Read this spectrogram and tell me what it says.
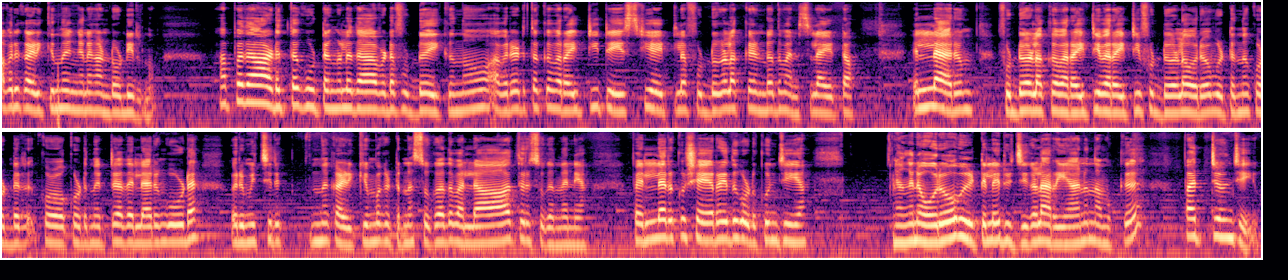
അവർ കഴിക്കുന്നത് ഇങ്ങനെ കണ്ടുകൊണ്ടിരുന്നു അപ്പോൾ ഇതാ അടുത്ത കൂട്ടങ്ങൾ ഇതാ അവിടെ ഫുഡ് കഴിക്കുന്നു. അവരുടെ അടുത്തൊക്കെ വെറൈറ്റി ടേസ്റ്റി ആയിട്ടുള്ള ഫുഡുകളൊക്കെ ഉണ്ടെന്ന് മനസ്സിലായിട്ടോ എല്ലാവരും ഫുഡുകളൊക്കെ വെറൈറ്റി വെറൈറ്റി ഫുഡുകൾ ഓരോ വീട്ടിൽ നിന്ന് കൊണ്ട് കൊടുന്നിട്ട് അതെല്ലാവരും കൂടെ ഒരുമിച്ചിരുന്ന് കഴിക്കുമ്പോൾ കിട്ടുന്ന സുഖം അത് വല്ലാത്തൊരു സുഖം തന്നെയാണ് അപ്പം എല്ലാവർക്കും ഷെയർ ചെയ്ത് കൊടുക്കുകയും ചെയ്യാം. അങ്ങനെ ഓരോ വീട്ടിലെ രുചികൾ അറിയാനും നമുക്ക് പറ്റുകയും ചെയ്യും.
